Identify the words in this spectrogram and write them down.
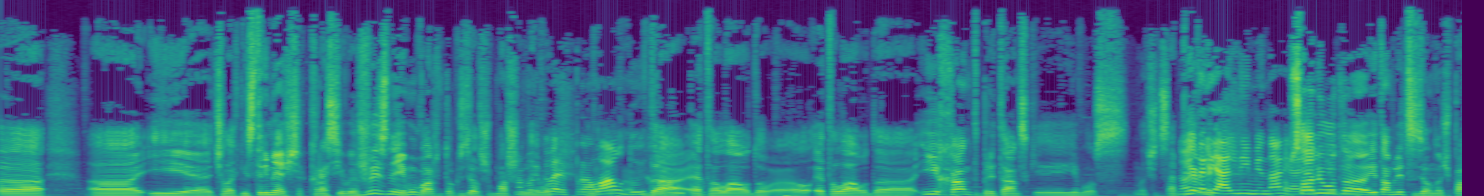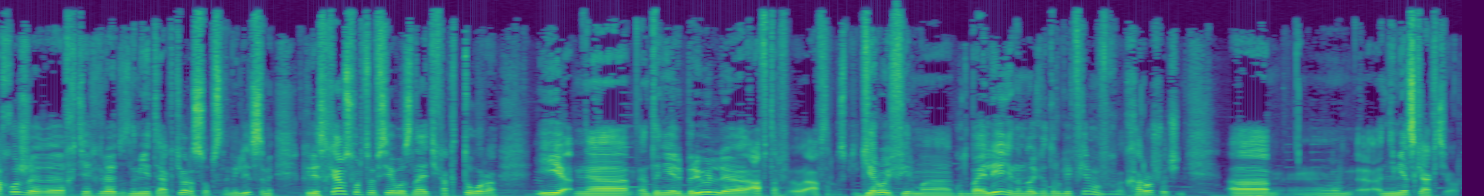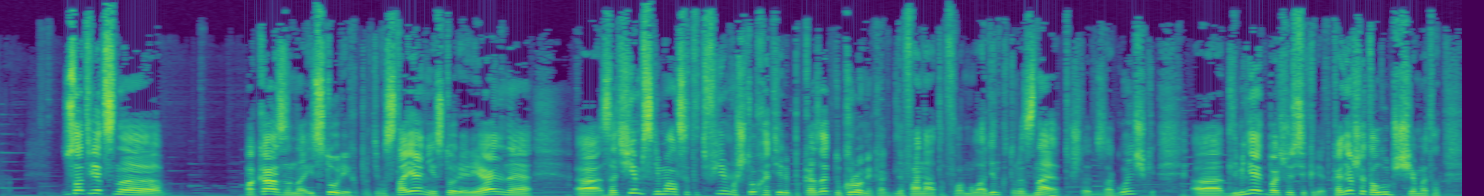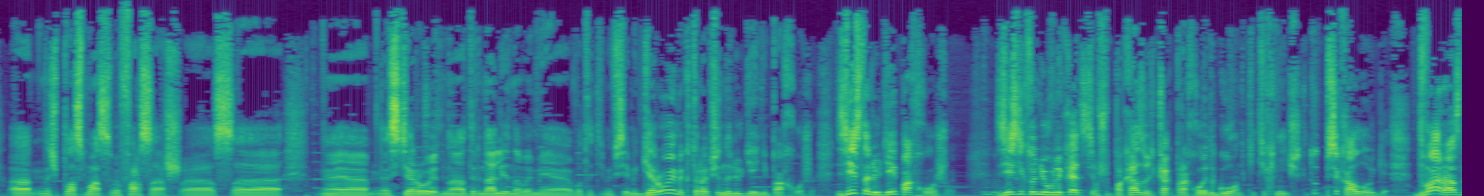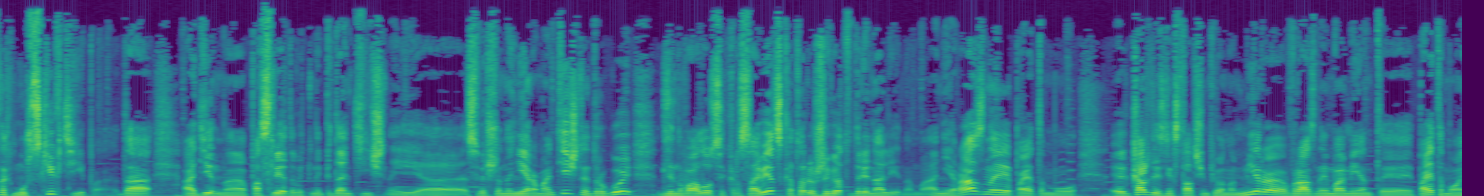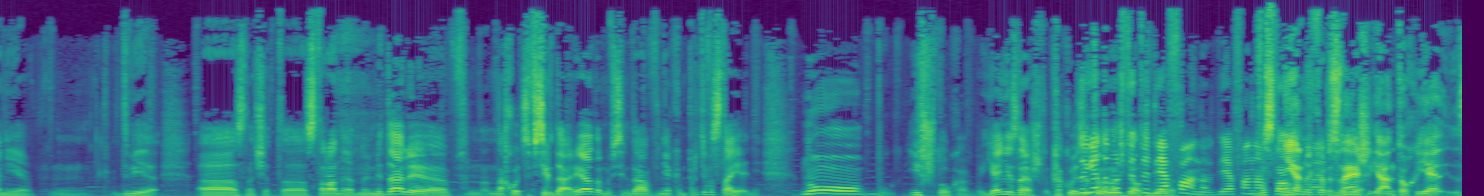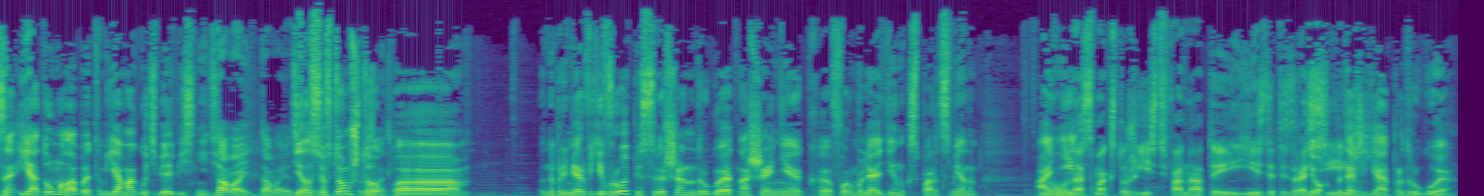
и человек, не стремящийся к красивой жизни, ему важно только сделать, чтобы А машина вот его... говорят про Лауду и Да, Ханта. это Лауду, э, это Лауда. И Хант, британский его, значит, Но это соперник. реальные имена, Абсолютно. И там лица сделаны очень похожи, э, хотя их играют знаменитые актеры с собственными лицами. Крис Хемсворт, вы все его знаете, как Тора. И э, Даниэль Брюль, э, автор, э, автор, господи, герой фильма «Гудбай, Ленин» и многих других фильмов, хороший очень э, э, немецкий актер. Ну, соответственно, показана история их противостояния, история реальная. А зачем снимался этот фильм, что хотели показать, ну, кроме как для фанатов Формулы-1, которые знают, что это за гонщики, а, для меня это большой секрет. Конечно, это лучше, чем этот а, значит, пластмассовый форсаж а, с а, стероидно-адреналиновыми вот этими всеми героями, которые вообще на людей не похожи. Здесь на людей похожи. Здесь никто не увлекается тем, чтобы показывать, как проходят гонки технически. Тут психология. Два разных мужских типа. Да? Один а, последовательный, педантичный, а, совершенно не романтичный, другой длинноволосый красавец, который живет адреналином. Они разные, поэтому э, каждый из них стал чемпионом мира в разные моменты, поэтому они две а, значит, а, стороны одной медали находятся всегда рядом и всегда в неком противостоянии. Ну, и что, как бы? Я не знаю, что, какой из Ну, я этого думаю, надо что это для вывод. фанов, для фанатов. В основном, Нет, мне кажется, знаешь, да. я, Антох, я, я думал об этом, я могу тебе объяснить. Давай, давай. Дело все в том, что, э, например, в Европе совершенно другое отношение к Формуле 1, к спортсменам. Но Они... у нас, Макс, тоже есть фанаты и ездят из России. подожди, я про другое.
